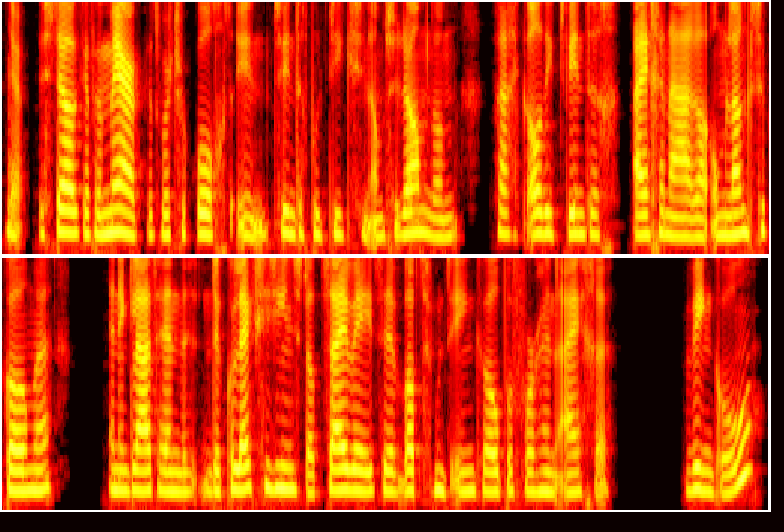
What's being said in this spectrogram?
Ja. Dus stel ik heb een merk, het wordt verkocht in 20 boutiques in Amsterdam. Dan vraag ik al die 20 eigenaren om langs te komen. En ik laat hen de, de collectie zien, zodat zij weten wat ze moeten inkopen voor hun eigen winkel.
